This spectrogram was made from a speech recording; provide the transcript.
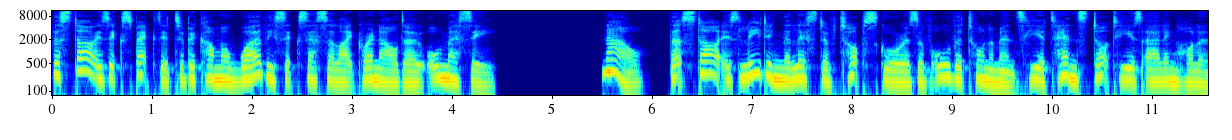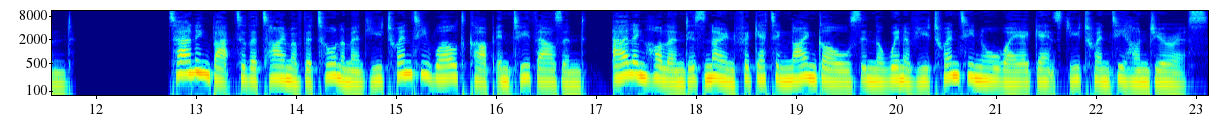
The star is expected to become a worthy successor like Ronaldo or Messi. Now, that star is leading the list of top scorers of all the tournaments he attends. He is Erling Haaland. Turning back to the time of the tournament U20 World Cup in 2000, Erling Haaland is known for getting nine goals in the win of U20 Norway against U20 Honduras.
